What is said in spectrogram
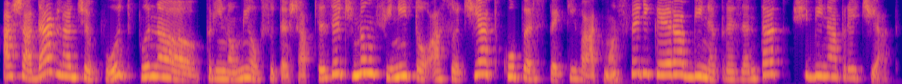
Așadar, la început, până prin 1870, non-finito asociat cu perspectiva atmosferică era bine prezentat și bine apreciat.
